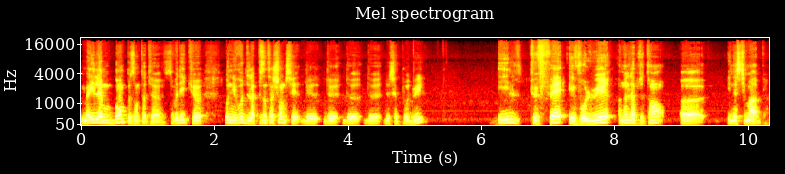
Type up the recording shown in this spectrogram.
mais il est un bon présentateur. Ça veut dire qu'au niveau de la présentation de ces produits, il te fait évoluer en un laps de temps euh, inestimable.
